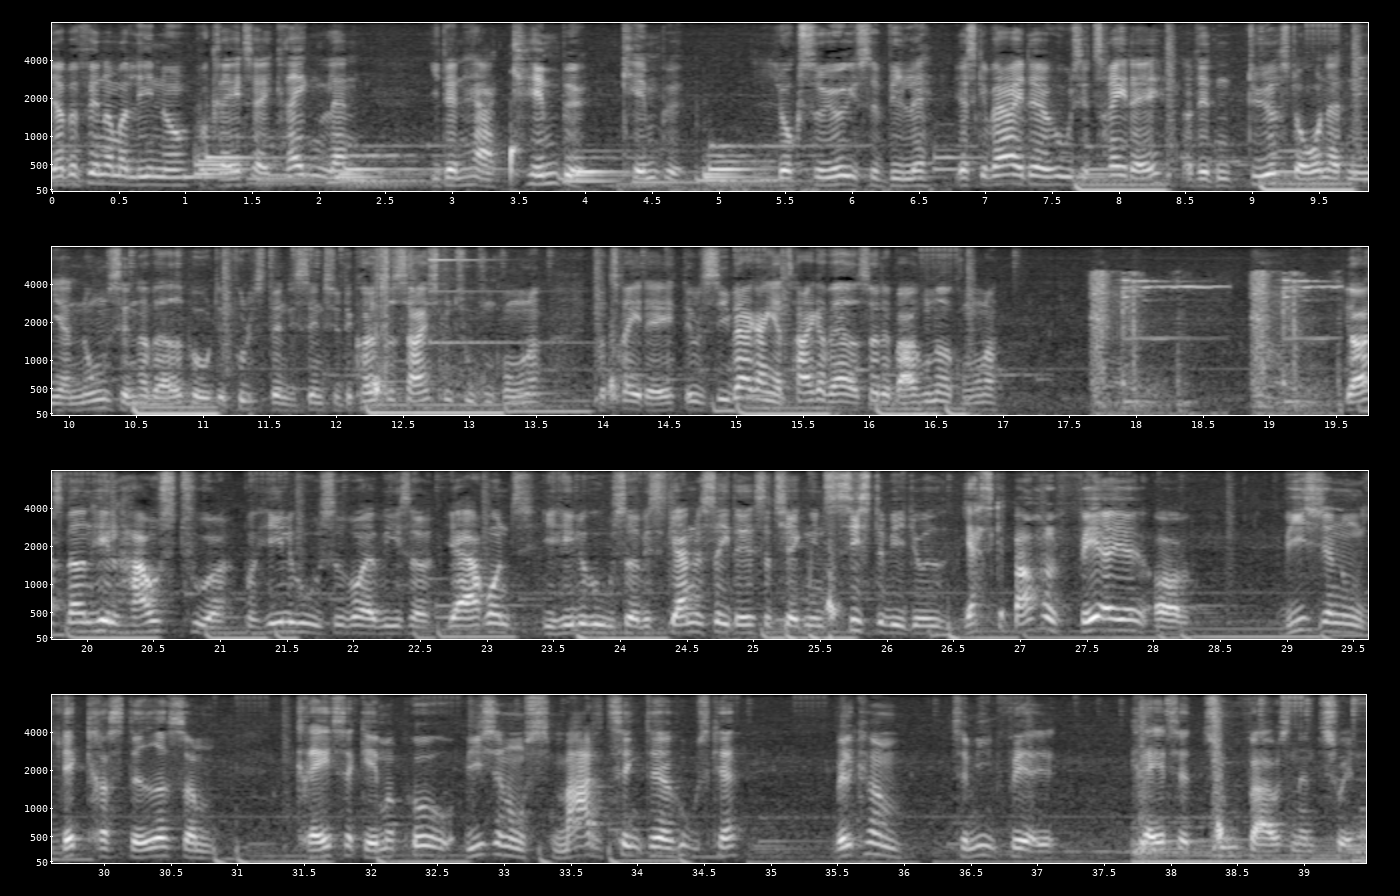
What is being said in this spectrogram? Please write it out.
Jeg befinder mig lige nu på Kreta i Grækenland i den her kæmpe, kæmpe, luksuriøse villa. Jeg skal være i det her hus i tre dage, og det er den dyreste overnatning, jeg nogensinde har været på. Det er fuldstændig sindssygt. Det kostede 16.000 kroner for tre dage. Det vil sige, at hver gang jeg trækker vejret, så er det bare 100 kroner. Jeg har også lavet en hel house-tour på hele huset, hvor jeg viser jeg er rundt i hele huset. Og hvis I gerne vil se det, så tjek min sidste video ud. Jeg skal bare holde ferie og vise jer nogle lækre steder, som Greta gemmer på. Vise jer nogle smarte ting, det her hus kan. Velkommen til min ferie, Greta 2020.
